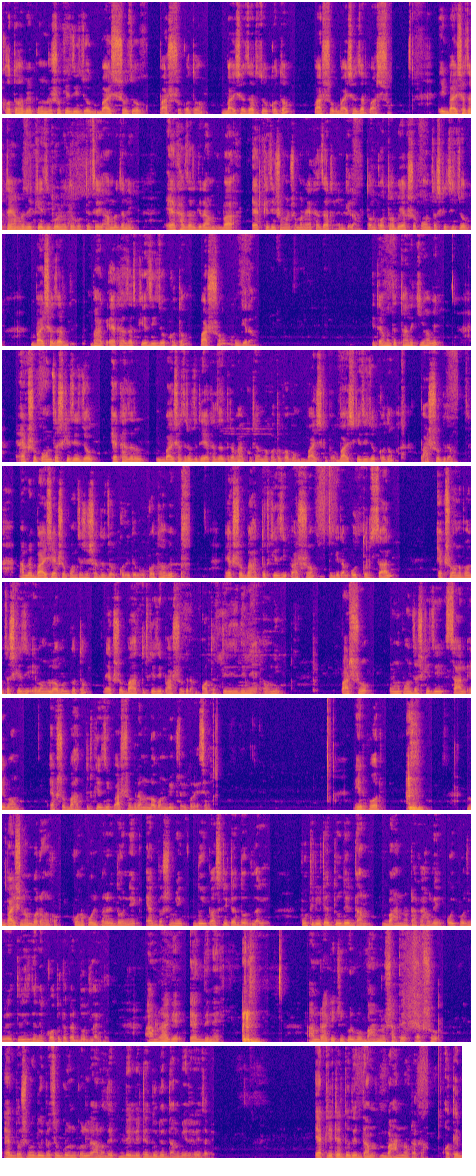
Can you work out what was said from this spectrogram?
কত হবে? পনেরোশো কেজি যোগ বাইশশো যোগ পাঁচশো কত? বাইশ হাজার যোগ কত? পাঁচশো, বাইশ হাজার পাঁচশো। এই বাইশ হাজারটাই আমরা যদি কেজি পরিণত করতে চাই, আমরা জানি এক হাজার গ্রাম বা এক কেজি সমান সমান এক হাজার গ্রাম। তখন কত হবে? একশো পঞ্চাশ কেজি যোগ বাইশ হাজার ভাগ এক হাজার কেজি যোগ কত? পাঁচশো গ্রাম। এটা আমাদের তাহলে কি হবে? একশো পঞ্চাশ কেজি যোগ এক হাজার, বাইশ হাজারও যদি এক হাজার দ্বারা ভাগ করি আমরা কত পাবো? বাইশ বাইশ কেজি যোগ কত? পাঁচশো গ্রাম। আমরা বাইশ একশো পঞ্চাশের সাথে যোগ করে দেবো। কত হবে? একশো বাহাত্তর কেজি পাঁচশো গ্রাম। উত্তর চাল একশো উনপঞ্চাশ কেজি এবং লবণ কত? একশো বাহাত্তর কেজি পাঁচশো গ্রাম। অর্থাৎ তিরিশ দিনে উনি পাঁচশো উনপঞ্চাশ কেজি চাল এবং একশো বাহাত্তর কেজি পাঁচশো গ্রাম লবণ বিক্রয় করেছেন। এরপর বাইশ নম্বর অঙ্ক। কোনো পরিবারের দৈনিক এক দশমিক দুই পাঁচ লিটার দুধ লাগে। প্রতি লিটার দুধের দাম বাহান্ন টাকা হলে ওই পরিবারের তিরিশ দিনে কত টাকার দুধ লাগবে? আমরা আগে একদিনে আমরা আগে কী করব? বাহান্নর সাথে একশো এক দশমিক দুই বছর গুণ করলে আমাদের দেড় লিটার দুধের দাম বের হয়ে যাবে। এক লিটার দুধের দাম বাহান্ন টাকা। অতএব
